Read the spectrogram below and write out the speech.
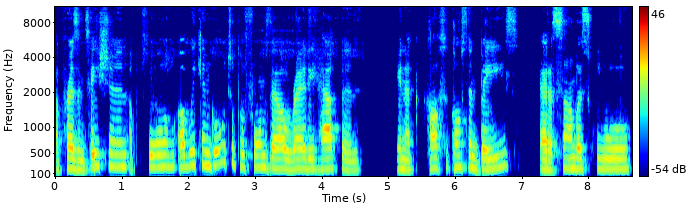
a presentation, a perform, or we can go to performs that already happen in a constant base at a samba school,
